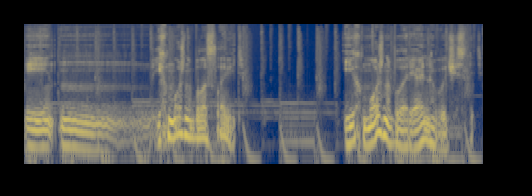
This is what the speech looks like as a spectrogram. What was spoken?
И м- их можно было словить. Их можно было реально вычислить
